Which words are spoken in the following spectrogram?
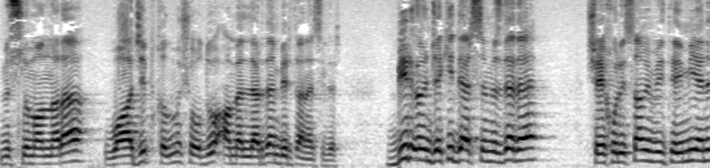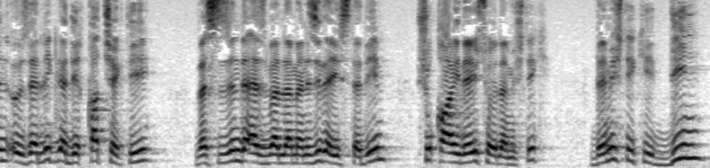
Müslümanlara vacip kılmış olduğu amellerden bir tanesidir. Bir önceki dersimizde de Şeyhülislam İbn Teymiye'nin özellikle dikkat çektiği ve sizin de ezberlemenizi de istediğim şu kaideyi söylemiştik. Demişti ki din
